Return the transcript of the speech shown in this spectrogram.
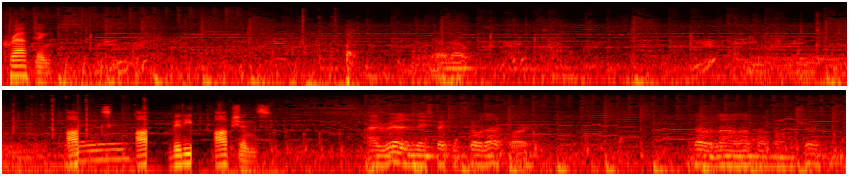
Crafting. No, no. Op, Okay. op, video, options. I really didn't expect to throw that far. I thought it would land on that platform for sure.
